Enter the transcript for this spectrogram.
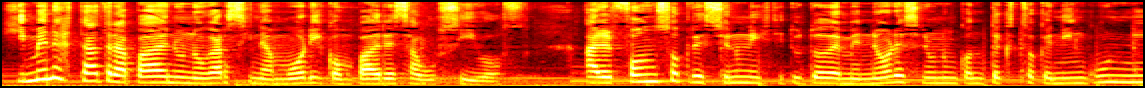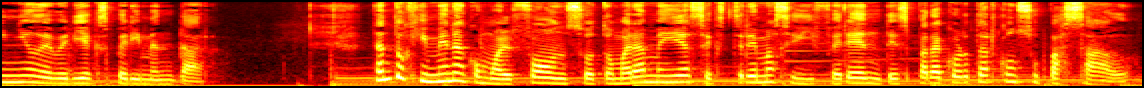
Jimena está atrapada en un hogar sin amor y con padres abusivos. Alfonso creció en un instituto de menores en un contexto que ningún niño debería experimentar. Tanto Jimena como Alfonso tomarán medidas extremas y diferentes para cortar con su pasado.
